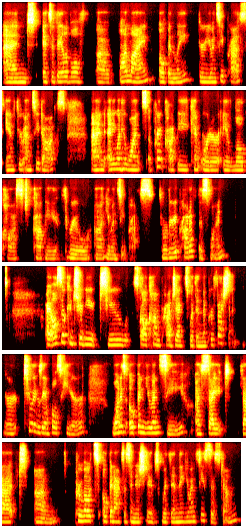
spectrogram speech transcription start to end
and it's available uh, online openly through UNC Press and through NC DOCKS. And anyone who wants a print copy can order a low cost copy through uh, UNC Press. So we're very proud of this one. I also contribute to ScholComm projects within the profession. There are two examples here. One is Open UNC, a site that um, promotes open access initiatives within the UNC system.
